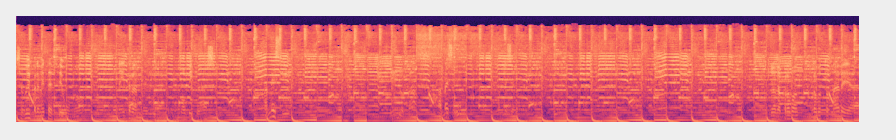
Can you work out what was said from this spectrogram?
se voi premete F1, non entra nel Moby Class. Me sì. A me sì. A me. Allora provo, provo a tornare a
